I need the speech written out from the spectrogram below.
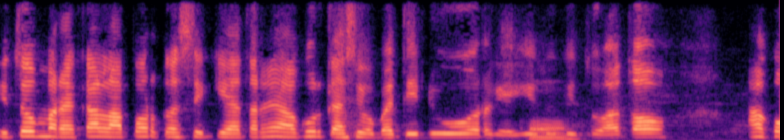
Itu mereka lapor ke psikiaternya, aku dikasih obat tidur kayak Oh. gitu-gitu. Atau aku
